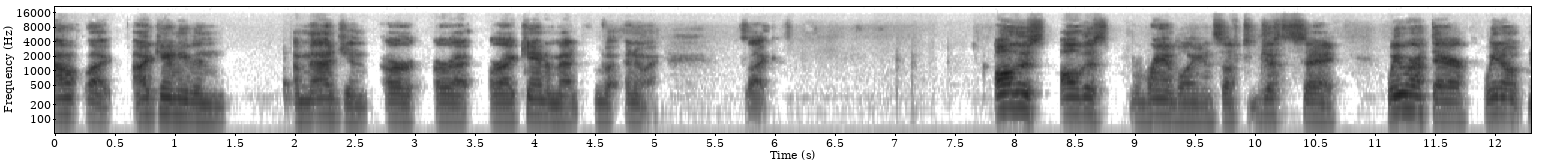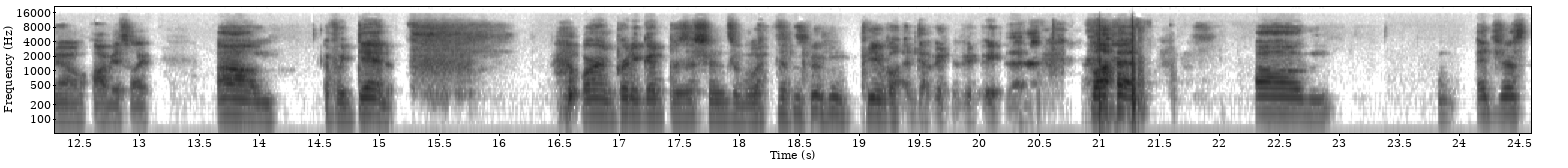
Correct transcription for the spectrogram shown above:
I don't like I can't even imagine or or or I can't imagine but anyway it's like all this all this rambling and stuff to just say we weren't there. We don't know obviously. Um if we did we're in pretty good positions with people at WWE then but um it just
